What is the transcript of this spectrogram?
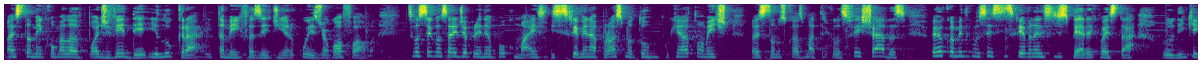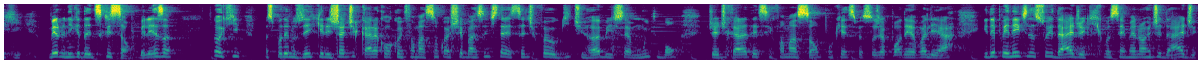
mas também como ela pode vender e lucrar e também fazer dinheiro com isso de alguma forma. Se você gostaria de aprender um pouco mais e se inscrever na próxima turma, porque atualmente nós estamos com as matrículas fechadas, eu recomendo que você se inscreva na lista de espera que vai estar no link aqui, primeiro link da descrição, beleza? Então aqui nós podemos ver que ele já de cara colocou informação que eu achei bastante interessante, que foi o GitHub, isso é muito bom, já de cara ter essa informação, porque as pessoas já podem avaliar, independente da sua idade aqui, que você é menor de idade,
